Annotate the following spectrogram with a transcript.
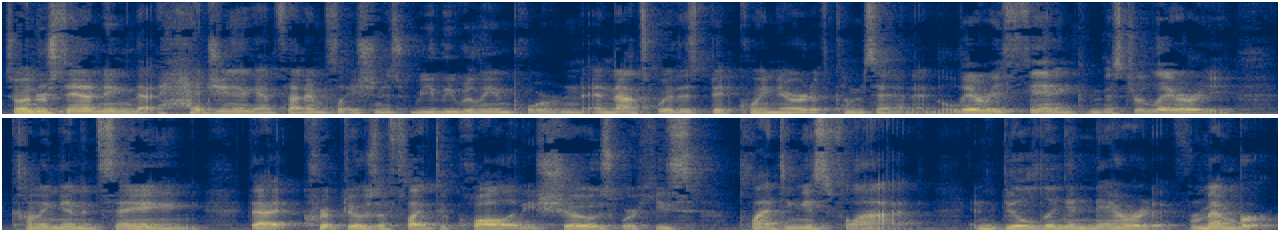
So understanding that hedging against that inflation is really, really important, and that's where this Bitcoin narrative comes in. And Larry Fink, Mr. Larry, coming in and saying that crypto is a flight to quality shows where he's planting his flag and building a narrative. Remember,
